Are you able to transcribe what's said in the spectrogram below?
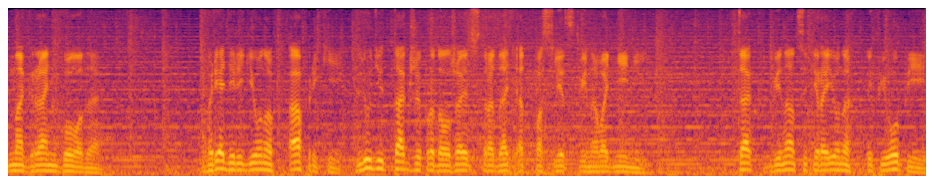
на грань голода. В ряде регионов Африки люди также продолжают страдать от последствий наводнений. Так, в 12 районах Эфиопии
